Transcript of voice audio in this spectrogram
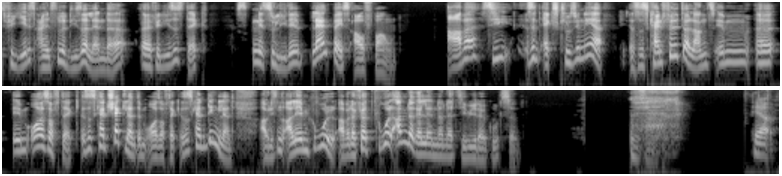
für jedes einzelne dieser Länder, äh, für dieses Deck eine solide Landbase aufbauen. Aber sie sind exklusionär. Es ist kein Filterland im, äh, im Orsoft-Deck. Es ist kein Checkland im Orsoft-Deck. Es ist kein Dingland. Aber die sind alle im Gruul. Aber dafür hat Gruul andere Länder nicht, die wieder gut sind. Ja.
